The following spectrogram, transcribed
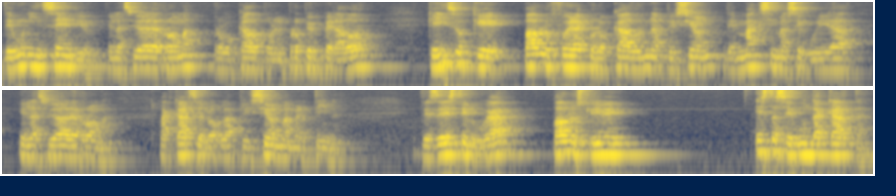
de un incendio en la ciudad de Roma provocado por el propio emperador, que hizo que Pablo fuera colocado en una prisión de máxima seguridad en la ciudad de Roma, la cárcel o la prisión mamertina. Desde este lugar, Pablo escribe esta segunda carta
